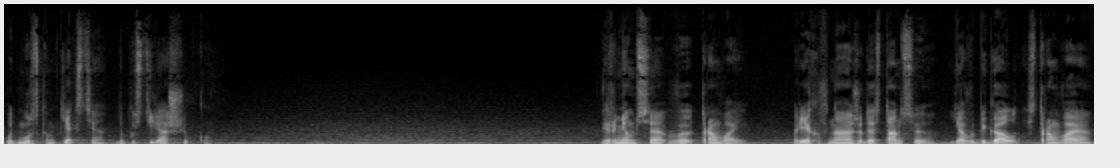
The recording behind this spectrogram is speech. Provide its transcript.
в удмуртском тексте допустили ошибку. Вернемся в трамвай. Приехав на ЖД-станцию, я выбегал из трамвая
